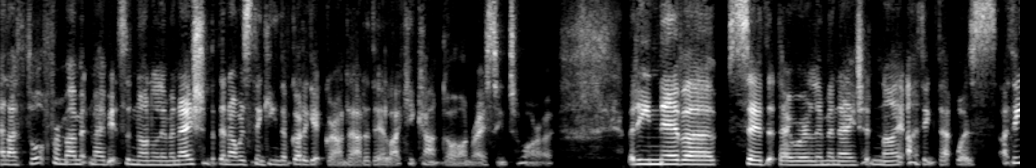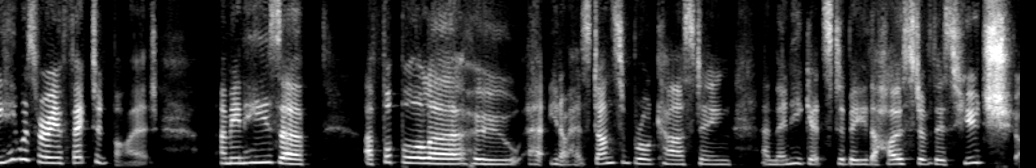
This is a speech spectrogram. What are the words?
And I thought for a moment maybe it's a non elimination, but then I was thinking they've got to get Grant out of there, like he can't go on racing tomorrow. But he never said that they were eliminated. And I, I think that was, I think he was very affected by it. I mean, he's a, a footballer who you know has done some broadcasting and then he gets to be the host of this huge show.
